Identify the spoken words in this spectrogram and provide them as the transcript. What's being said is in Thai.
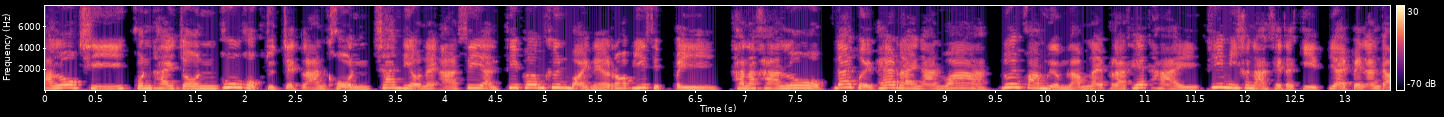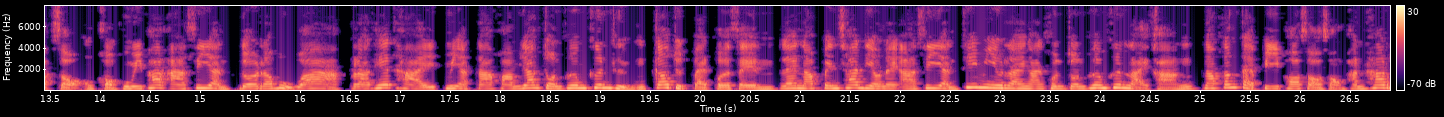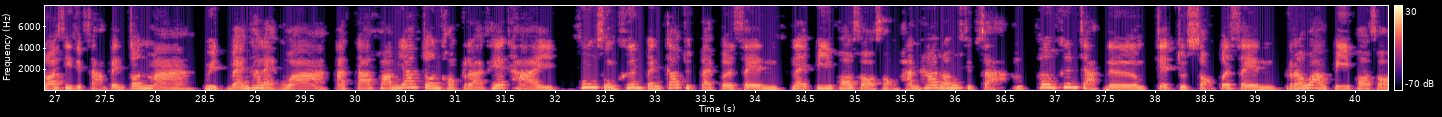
าโลกชี้ คนไทยจนพุ่ง 6.7 ล้านคน ชาติเดียวในอาเซียนที่เพิ่มขึ้นบ่อยในรอบ 20 ปี ธนาคารโลกได้เผยแพร่รายงานว่า ด้วยความเหลื่อมล้ำในประเทศไทย ที่มีขนาดเศรษฐกิจใหญ่เป็นอันดับ 2 ของภูมิภาคอาเซียน โดยระบุว่าประเทศไทยมีอัตราความยากจนเพิ่มขึ้นถึง 9.8%และนับเป็นชาติเดียวในอาเซียนที่มีรายงานคนจนเพิ่มขึ้นหลายครั้ง นับตั้งแต่ปี พศ 2543 เป็นต้นมา วิดแบงค์แถลงว่าอัตราความยากจนของประเทศไทยพุ่งสูงขึ้นเป็น 9.8%ในปี พศ 2563 เพิ่มขึ้นจากเดิม 7.2%ระหว่างปี พศ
